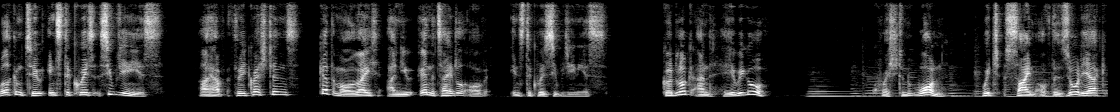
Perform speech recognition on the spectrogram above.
Welcome to InstaQuiz Super Genius. I have three questions, get them all right, and you earn the title of InstaQuiz Super Genius. Good luck, and here we go. Question 1. Which sign of the zodiac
